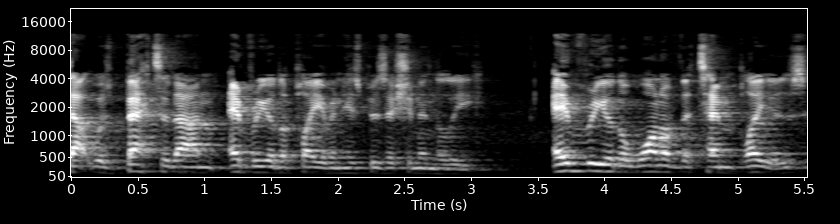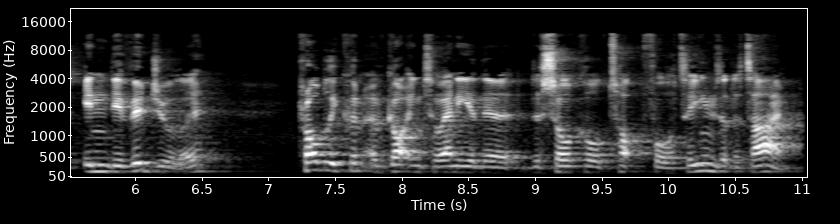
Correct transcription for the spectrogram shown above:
that was better than every other player in his position in the league. Every other one of the ten players individually probably couldn't have got into any of the, the so called top four teams at the time.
